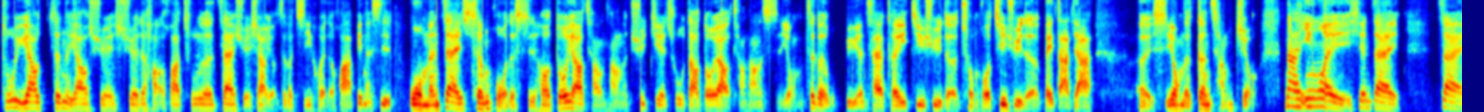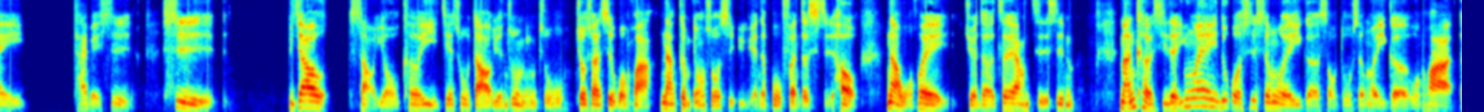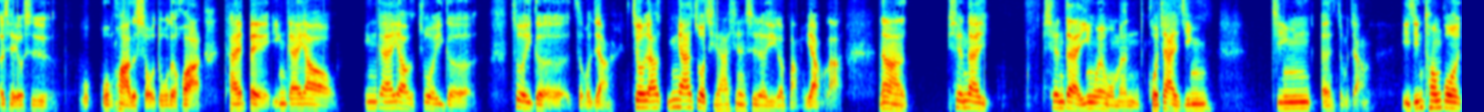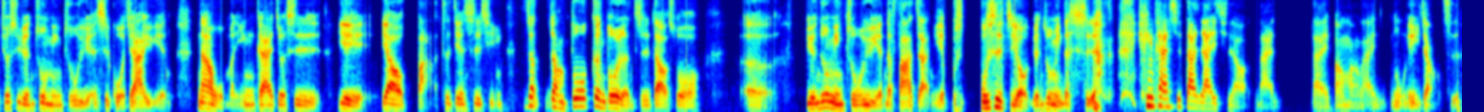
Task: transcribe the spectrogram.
主语要真的要学学得好的话，除了在学校有这个机会的话，变得是我们在生活的时候都要常常的去接触到，都要常常使用这个语言，才可以继续的存活，继续的被大家呃使用的更长久。那因为现在在台北市是比较。少有可以接触到原住民族，就算是文化，那更不用说是语言的部分的时候，那我会觉得这样子是蛮可惜的。因为如果是身为一个首都，身为一个文化，而且又是文文化的首都的话，台北应该要应该要做一个做一个怎么讲，就要应该做其他县市的一个榜样啦。那现在现在，因为我们国家已经。经呃怎么讲，已经通过就是原住民族语言是国家语言，那我们应该就是也要把这件事情让让多更多人知道说，呃原住民族语言的发展也不是不是只有原住民的事，应该是大家一起要来来帮忙来努力这样子。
